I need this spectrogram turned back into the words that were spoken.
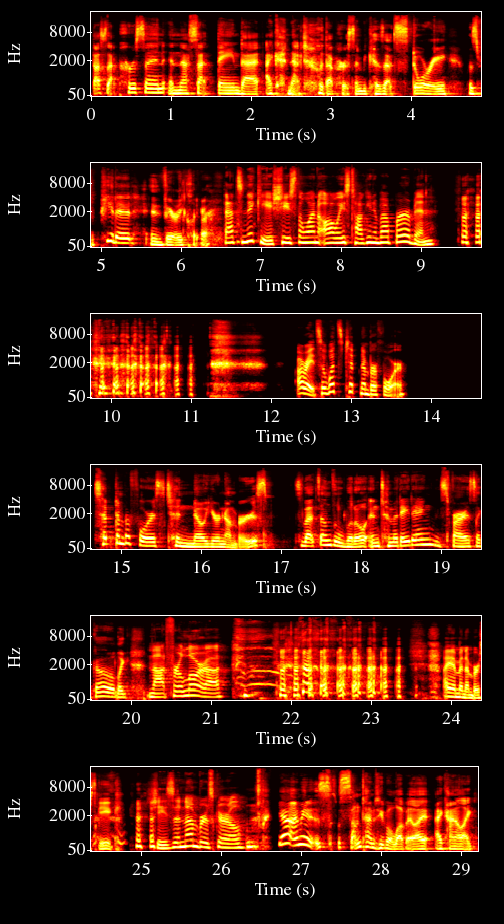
that's that person. And that's that thing that I connect with that person because that story was repeated and very clear. That's Nikki. She's the one always talking about bourbon. All right. So what's tip number four? Tip number four is to know your numbers. So that sounds a little intimidating as far as like, oh, like. Not for Laura. I am a numbers geek. She's a numbers girl. Yeah, I mean, sometimes people love it. I, I kind of like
